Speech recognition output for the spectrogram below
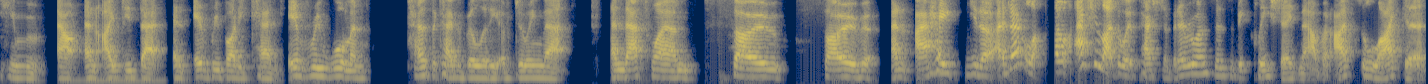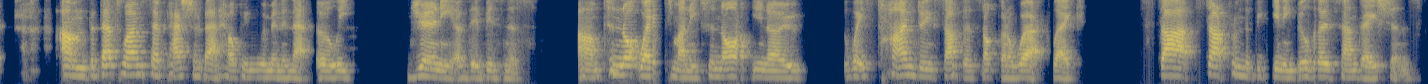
him out. And I did that, and everybody can. Every woman has the capability of doing that. And that's why I'm so, so, and I hate, you know, I don't I actually like the word passionate, but everyone says it's a bit cliched now, but I still like it. Um, but that's why I'm so passionate about helping women in that early journey of their business um, to not waste money, to not, you know, waste time doing stuff that's not going to work. Like start start from the beginning build those foundations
